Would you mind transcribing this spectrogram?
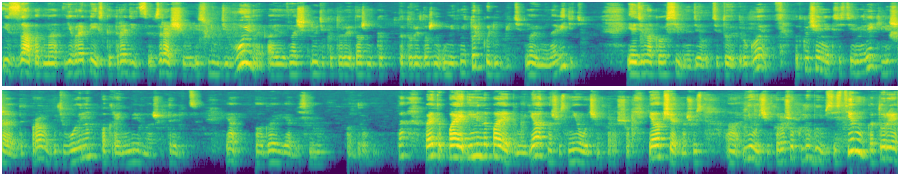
и западноевропейской традиции взращивались люди-воины, а значит люди, которые должны, которые должны уметь не только любить, но и ненавидеть, и одинаково сильно делать и то, и другое, подключение к системе реки лишает их права быть воином, по крайней мере в нашей традиции. Я полагаю, я объяснила подробно. Да? Поэтому, по, именно поэтому я отношусь не очень хорошо. Я вообще отношусь а, не очень хорошо к любым системам, которые,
